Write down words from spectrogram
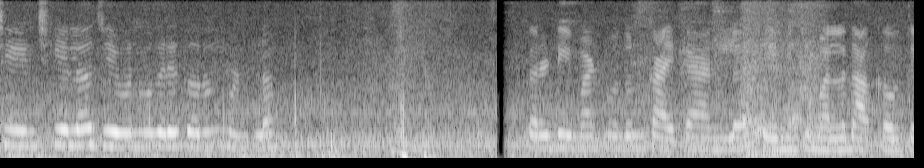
चेंज केलं जेवण वगैरे करून म्हटलं. तर डीमार्टमधून काय काय आणलं ते मी तुम्हाला दाखवते.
